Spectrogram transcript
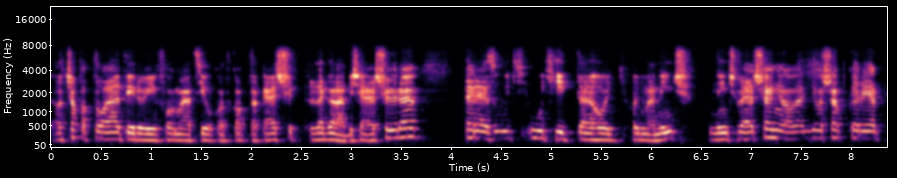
a csapattól eltérő információkat kaptak első, legalábbis elsőre. Perez úgy, úgy hitte, hogy, hogy már nincs, nincs verseny a leggyorsabb körért,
